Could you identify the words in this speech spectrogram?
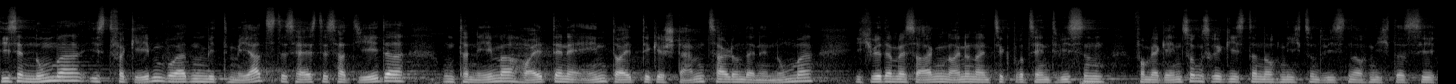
Diese Nummer ist vergeben worden mit März, das heißt, es hat jeder Unternehmer heute eine eindeutige Stammzahl und eine Nummer. Ich würde einmal sagen, 99 Prozent wissen vom Ergänzungsregister noch nichts und wissen auch nicht, dass sie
